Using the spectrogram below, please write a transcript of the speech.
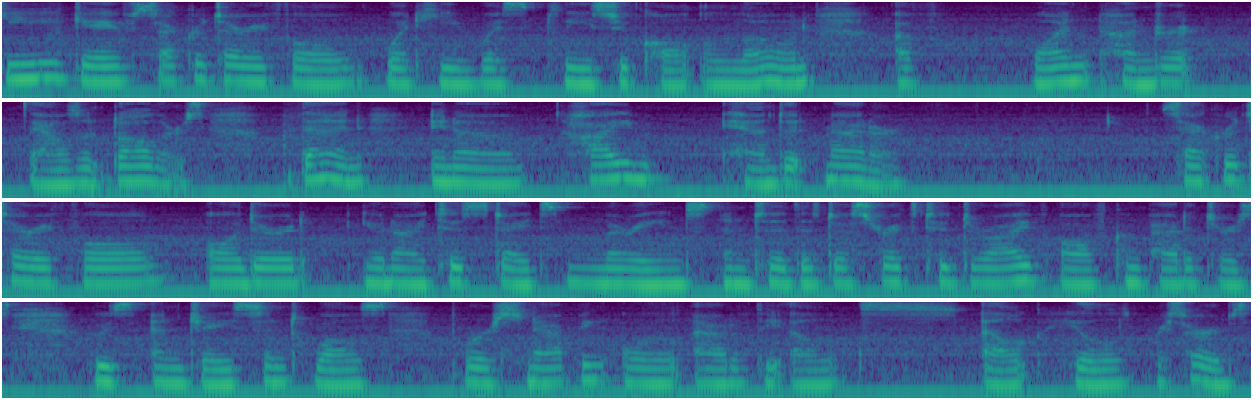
He gave Secretary Fall what he was pleased to call a loan of one hundred thousand dollars. Then, in a high-handed manner, Secretary Fall ordered United States Marines into the district to drive off competitors whose adjacent wells were snapping oil out of the Elks, Elk Hill reserves.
